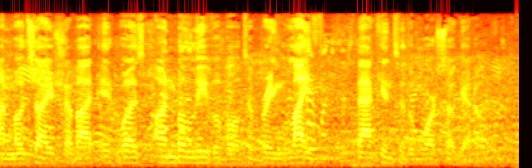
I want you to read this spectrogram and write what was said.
on Motzai Shabbat. It was unbelievable to bring life back into the Warsaw Ghetto.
